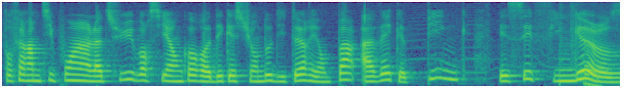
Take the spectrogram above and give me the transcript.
pour faire un petit point là-dessus, voir s'il y a encore euh, des questions d'auditeurs. Et on part avec Pink et ses Fingers.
